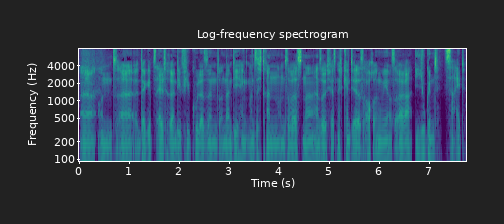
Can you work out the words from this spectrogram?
äh, und äh, da gibt's Ältere, die viel cooler sind und an die hängt man sich dran und sowas. Ne? Also ich weiß nicht, kennt ihr das auch irgendwie aus eurer Jugendzeit?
